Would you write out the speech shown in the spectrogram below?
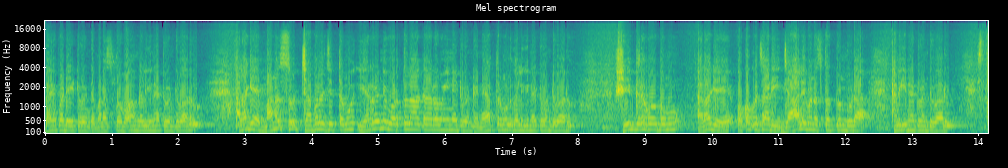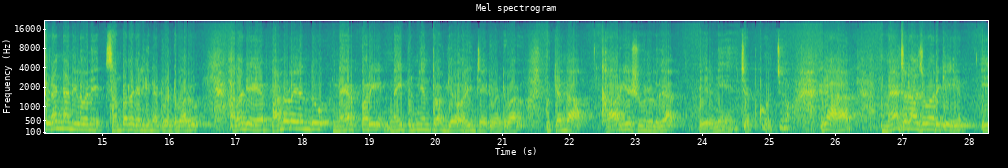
భయపడేటువంటి మనస్వభావం కలిగినటువంటి వారు అలాగే మనస్సు చపల చిత్తము ఎర్రని వర్తులాకారమైనటువంటి నేత్రములు కలిగినటువంటి వారు శీఘ్ర కోపము అలాగే ఒక్కొక్కసారి జాలి మనస్తత్వం కూడా కలిగినటువంటి వారు స్థిరంగా నిలవని సంపద కలిగినటువంటి వారు అలాగే పనుల యందు నేర్పరి నైపుణ్యంతో వ్యవహరించేటువంటి వారు ముఖ్యంగా కార్యశూరులుగా వీరిని చెప్పుకోవచ్చును. ఇక మేషరాశి వారికి ఈ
